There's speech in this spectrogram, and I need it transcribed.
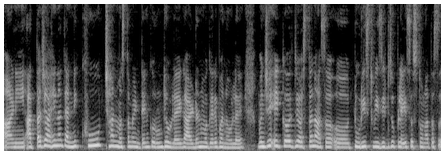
आणि आता जे आहे ना त्यांनी खूप छान मस्त मेंटेन करून ठेवलं आहे गार्डन वगैरे बनवलं आहे म्हणजे एक जे असतं ना असं टुरिस्ट व्हिजिट जो प्लेस असतो ना तसं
